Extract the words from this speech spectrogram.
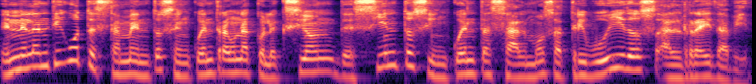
En el Antiguo Testamento se encuentra una colección de 150 salmos atribuidos al rey David,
